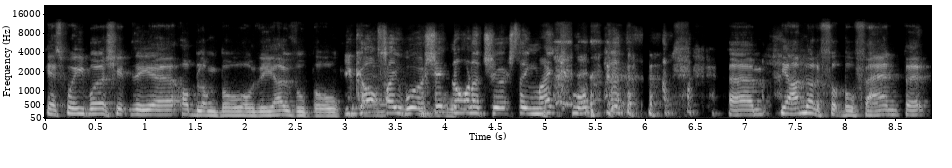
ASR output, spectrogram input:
Yes, we worship the uh, oblong ball or the oval ball. You can't uh, say worship, not on a church thing, mate. Come on. um, yeah, I'm not a football fan, but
